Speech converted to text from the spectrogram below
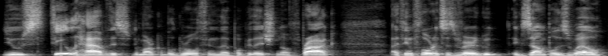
you still have this remarkable growth in the population of Prague. I think Florence is a very good example as well.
